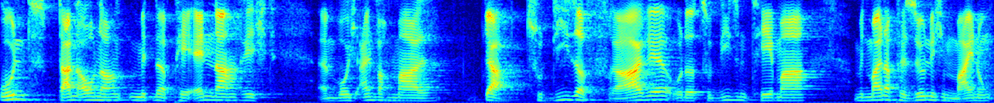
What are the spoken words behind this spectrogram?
und dann auch noch mit einer PN-Nachricht, ähm, wo ich einfach mal ja, zu dieser Frage oder zu diesem Thema mit meiner persönlichen Meinung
